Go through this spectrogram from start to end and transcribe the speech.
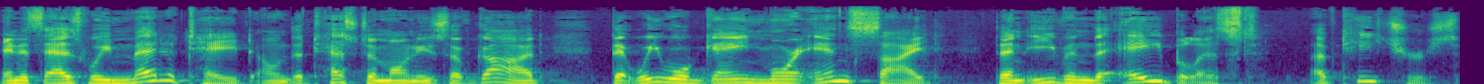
And it's as we meditate on the testimonies of God that we will gain more insight than even the ablest of teachers,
